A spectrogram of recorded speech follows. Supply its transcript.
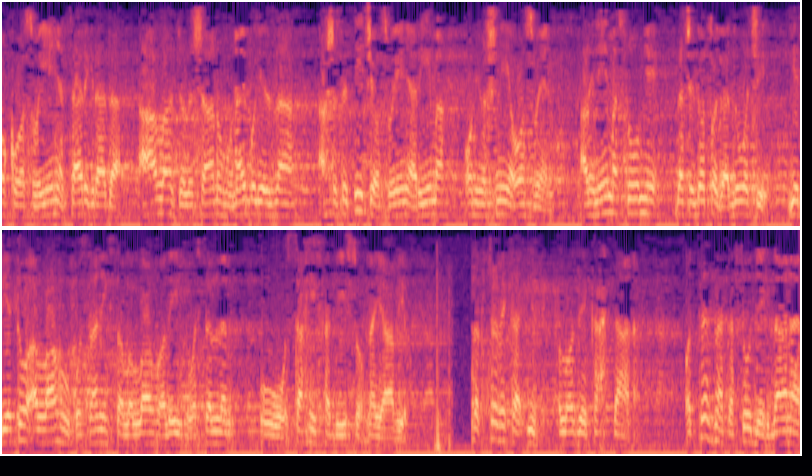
oko osvojenja Carigrada, a Allah Đelešanuhu najbolje zna, a što se tiče osvojenja Rima, on još nije osvojen. Ali nema sumnje da će do toga doći, jer je to Allahu poslanik sallallahu alaihi wasallam u sahih hadisu najavio. Čovjeka iz loze Kahtana od preznaka sudnjeg dana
